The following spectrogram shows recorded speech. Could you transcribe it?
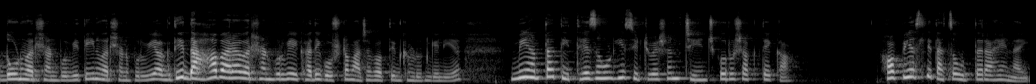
दोन वर्षांपूर्वी तीन वर्षांपूर्वी अगदी दहा बारा वर्षांपूर्वी एखादी गोष्ट माझ्या बाबतीत घडून गेली आहे मी आत्ता तिथे जाऊन ही सिच्युएशन चेंज करू शकते का? ऑब्वियसली त्याचं उत्तर आहे नाही.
